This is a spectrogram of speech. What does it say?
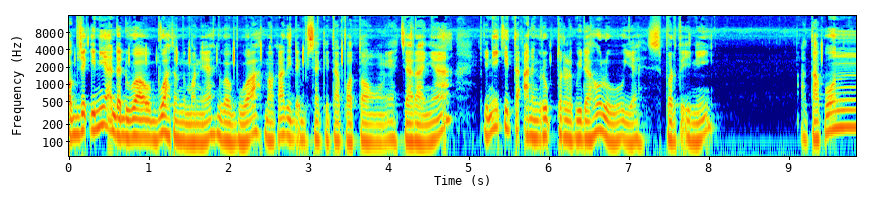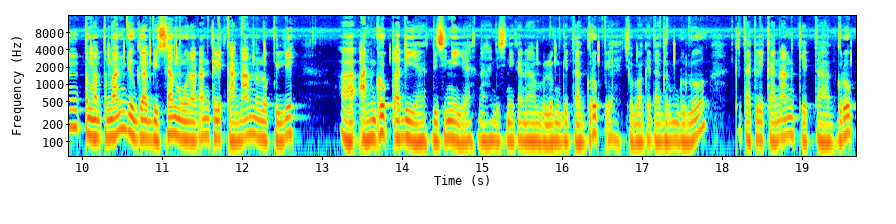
Objek ini ada dua buah teman-teman ya, dua buah, maka tidak bisa kita potong ya. Caranya ini kita ungroup terlebih dahulu ya, seperti ini. Ataupun teman-teman juga bisa menggunakan klik kanan lalu pilih uh, ungroup tadi ya di sini ya. Nah, di sini karena belum kita grup ya. Coba kita grup dulu. Kita klik kanan, kita grup.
